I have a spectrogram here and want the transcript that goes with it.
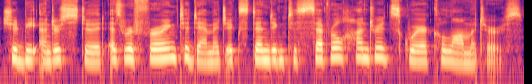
should be understood as referring to damage extending to several hundred square kilometers.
